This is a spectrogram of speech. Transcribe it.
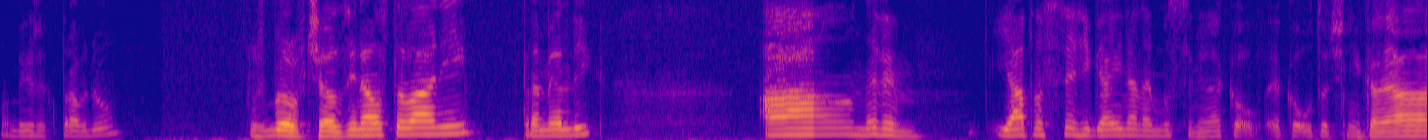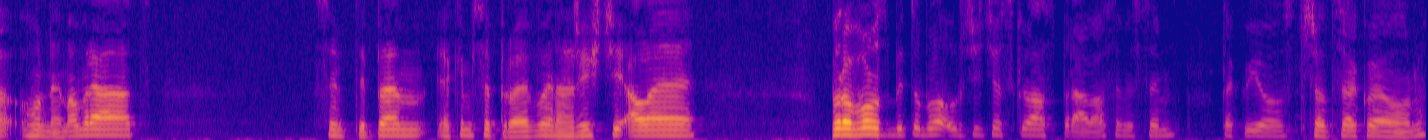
abych řekl pravdu. Už byl v Chelsea na hostování, Premier League. A nevím, já prostě Higaina nemusím, jo, jako, jako útočníka. Já ho nemám rád, svým typem, jakým se projevuje na hřišti, ale pro Wolves by to byla určitě skvělá zpráva, si myslím. Takovýho střelce jako je on.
